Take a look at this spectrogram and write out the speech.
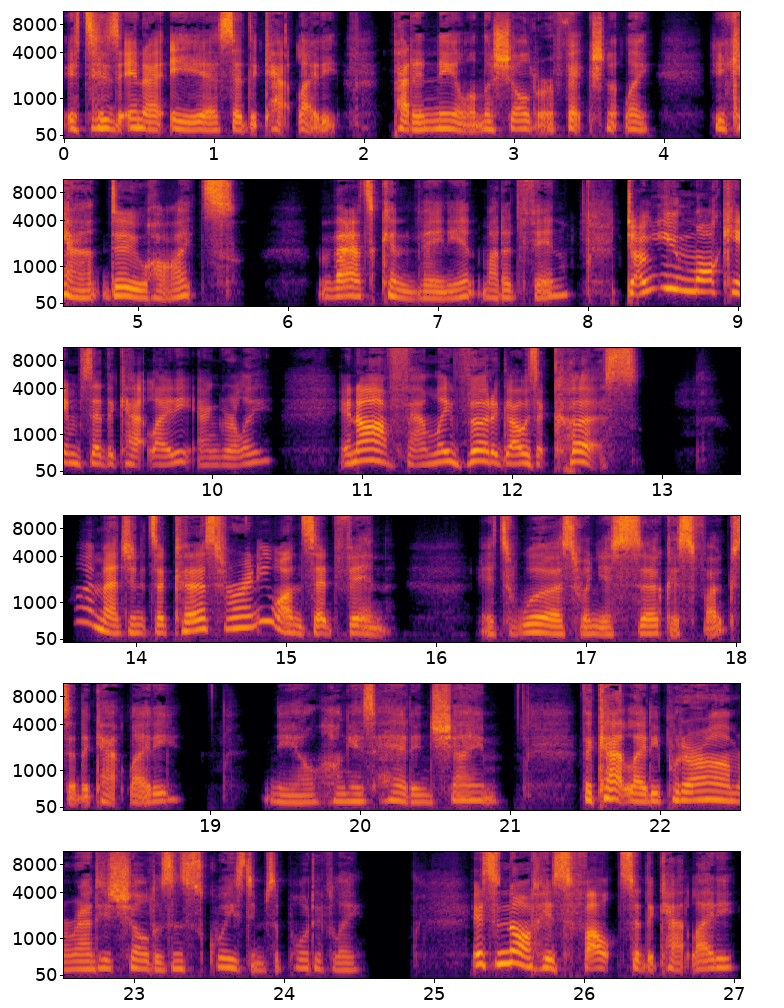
It's his inner ear, said the cat lady, patting Neil on the shoulder affectionately. He can't do heights. That's convenient, muttered Finn. Don't you mock him, said the cat lady angrily. In our family, vertigo is a curse. I imagine it's a curse for anyone, said Finn. It's worse when you're circus folk, said the cat lady. Neil hung his head in shame. The cat lady put her arm around his shoulders and squeezed him supportively. It's not his fault, said the cat lady,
